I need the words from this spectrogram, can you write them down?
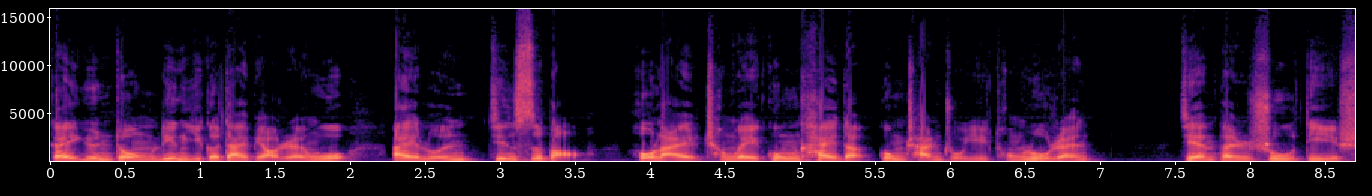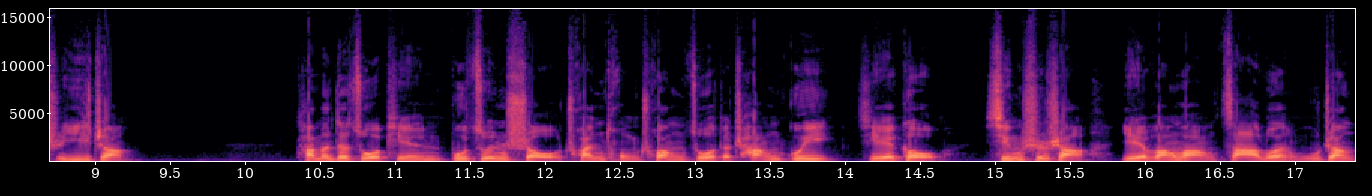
该运动另一个代表人物艾伦·金斯堡后来成为公开的共产主义同路人，见本书第十一章。他们的作品不遵守传统创作的常规结构，形式上也往往杂乱无章，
